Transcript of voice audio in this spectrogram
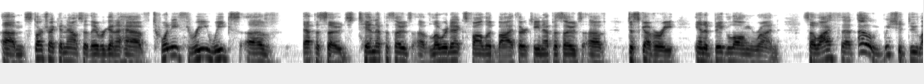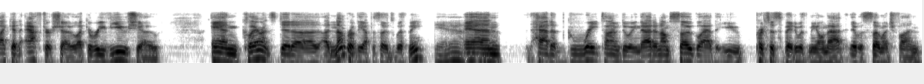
um, Star Trek announced that they were going to have 23 weeks of episodes, 10 episodes of Lower Decks, followed by 13 episodes of Discovery in a big long run. So I said, oh, we should do like an after show, like a review show. And Clarence did a, a number of the episodes with me. Yeah. And had a great time doing that. And I'm so glad that you participated with me on that. It was so much fun.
